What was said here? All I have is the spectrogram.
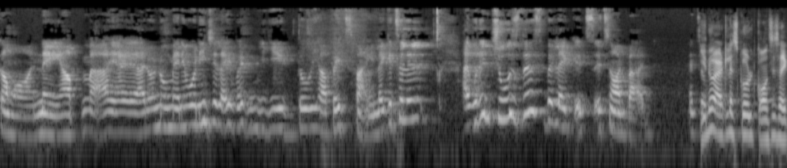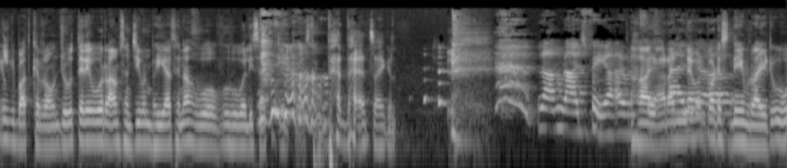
Come on, नहीं आप I, I, I don't know मैंने वो नहीं चलाई but ये तो यहाँ पे it's fine like it's a little I wouldn't choose this but like it's it's not bad. Know okay. Atlas Gold कौन सी साइकिल की बात कर रहा हूँ जो तेरे वो राम संजीवन भैया थे ना वो वो वाली cycle that that cycle Ram Raj भैया I would हाँ say. यार I And, never got his uh, name right वो,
